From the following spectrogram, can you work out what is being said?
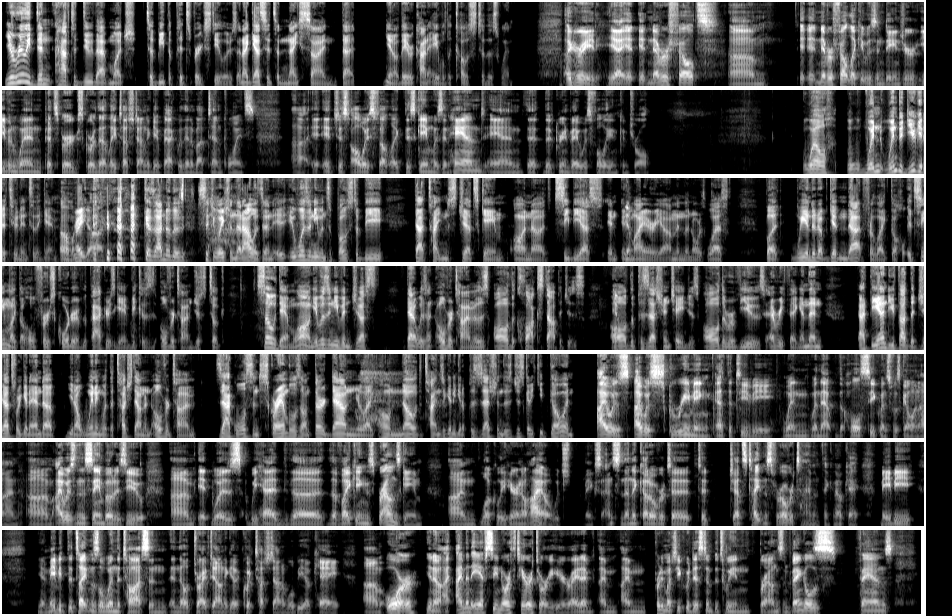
you really didn't have to do that much to beat the Pittsburgh Steelers. And I guess it's a nice sign that you know they were kind of able to coast to this win. Agreed. Yeah, it it never felt um it, it never felt like it was in danger, even when Pittsburgh scored that late touchdown to get back within about ten points. Uh, it, it just always felt like this game was in hand and that, that Green Bay was fully in control. Well, when when did you get a tune into the game? Oh my right? god! Because I know the situation that I was in. It, it wasn't even supposed to be that Titans Jets game on uh, CBS in, in yep. my area. I'm in the Northwest, but we ended up getting that for like the whole. It seemed like the whole first quarter of the Packers game because overtime just took so damn long. It wasn't even just that it was an overtime. It was all the clock stoppages, yep. all the possession changes, all the reviews, everything, and then at the end you thought the Jets were going to end up, you know, winning with a touchdown in overtime Zach Wilson scrambles on third down, and you're like, oh no, the Titans are going to get a possession. This is just going to keep going. I was I was screaming at the TV when when that the whole sequence was going on. Um, I was in the same boat as you. Um, it was we had the the Vikings Browns game on locally here in Ohio, which makes sense. And then they cut over to to Jets Titans for overtime. I'm thinking, okay, maybe you know maybe the Titans will win the toss and and they'll drive down and get a quick touchdown and we'll be okay. Um, or you know, I, am in AFC North territory here, right? I, I'm I'm pretty much equidistant between Browns and Bengals fans,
